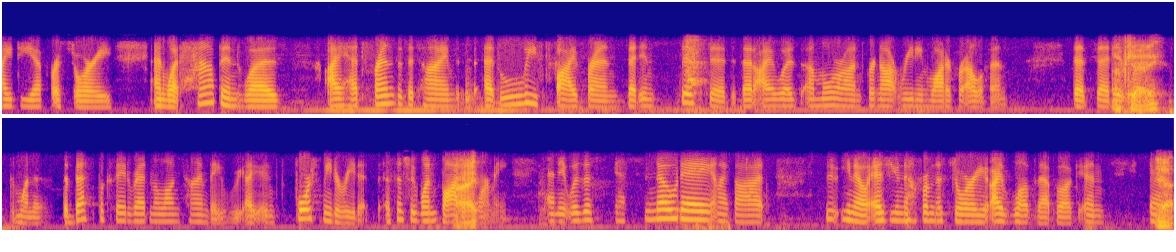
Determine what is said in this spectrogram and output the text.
idea for a story. And what happened was I had friends at the time, at least five friends, that insisted that I was a moron for not reading Water for Elephants. That said it Okay. was one of the best books they'd read in a long time. They re- I- forced me to read it. Essentially, one bought right. it for me. And it was a, a snow day, and I thought, you know, as you know from the story, I love that book. And and Yeah.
